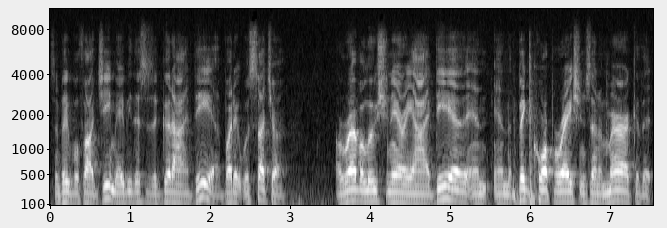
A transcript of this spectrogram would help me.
some people thought, gee, maybe this is a good idea. But it was such a, a revolutionary idea, and, and the big corporations in America that,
